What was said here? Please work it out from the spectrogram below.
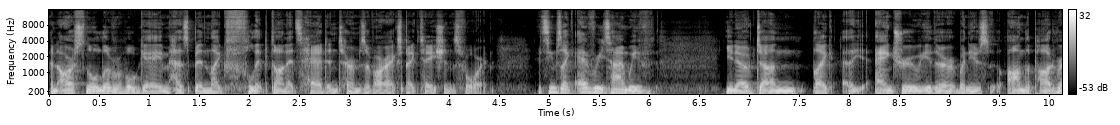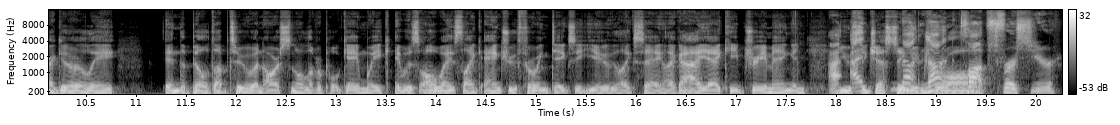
an arsenal liverpool game has been like flipped on its head in terms of our expectations for it. It seems like every time we've you know done like uh, andrew either when he was on the pod regularly in the build up to an Arsenal Liverpool game week, it was always like Andrew throwing digs at you, like saying like, ah, yeah, keep dreaming, and you I- suggesting not, you not draw. Klopp's first year.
